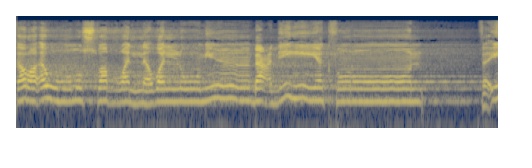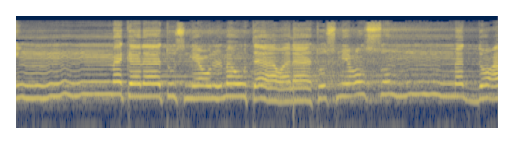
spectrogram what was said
فرأوه مصفرا لظلوا من بعده يكفرون. فإنك لا تسمع الموتى ولا تسمع الصم الدعاء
